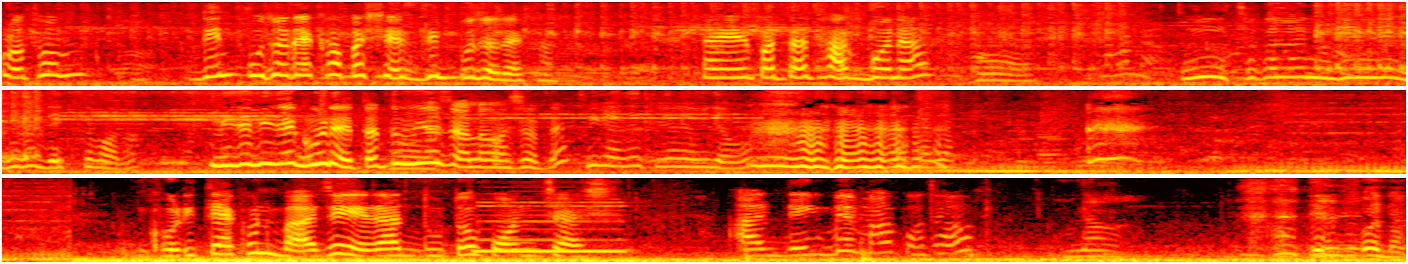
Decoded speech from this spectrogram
প্রথম দিন পুজো দেখা বা শেষ দিন পুজো দেখা। তাই এরপর তো থাকব না। হ্যাঁ। তুমি ইচ্ছে করলে নিজে নিজে ঘুরে দেখতে পারো। নিজে নিজে ঘুরে? তা তুমিও চলো আমার সাথে। ঠিক আছে আছে আমি যাব। ঘড়িতে এখন বাজে রাত দুটো পঞ্চাশ। আর দেখবে মা কোথাও? না দেখব না।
